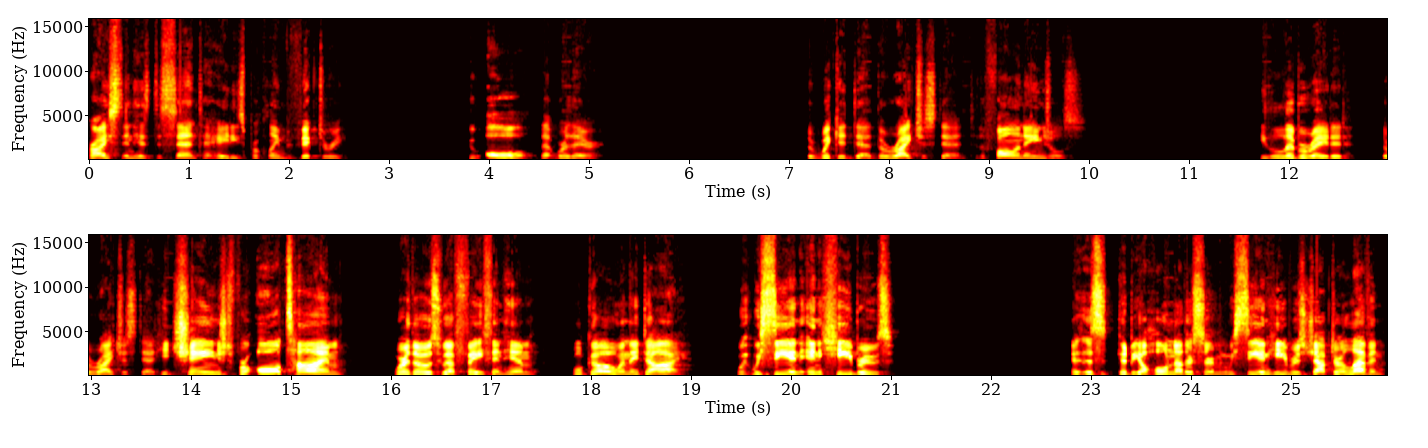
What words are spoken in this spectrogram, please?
Christ, in his descent to Hades, proclaimed victory to all that were there the wicked dead, the righteous dead, to the fallen angels. He liberated the righteous dead. He changed for all time where those who have faith in him will go when they die. We, we see in, in Hebrews, this could be a whole nother sermon. We see in Hebrews chapter 11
